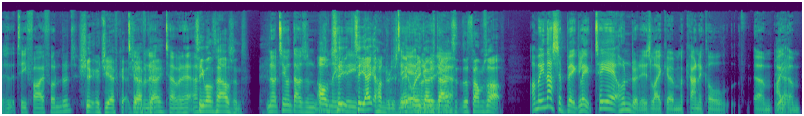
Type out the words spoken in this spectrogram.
is it the T five hundred Shooting a JFK, Terminator? JFK. Terminator? T1000. no T one thousand. Oh, T, T800, isn't it? Where he goes down yeah. to the thumbs up. I mean, that's a big leap. T eight hundred is like a mechanical um, Yeah, item,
